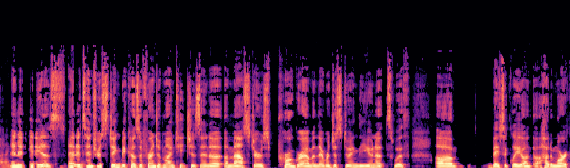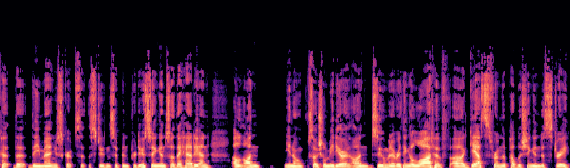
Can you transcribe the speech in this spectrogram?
and, And it, it is. And it's interesting because a friend of mine teaches in a, a master's program, and they were just doing the units with um, basically on uh, how to market the, the manuscripts that the students have been producing. And so they had in a, on you know social media on zoom and everything a lot of uh, guests from the publishing industry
